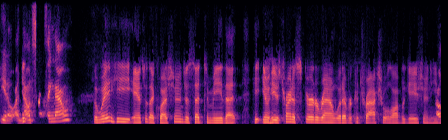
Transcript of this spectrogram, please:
you know, announce something now. the way he answered that question just said to me that he, you know, he was trying to skirt around whatever contractual obligation he Okay.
